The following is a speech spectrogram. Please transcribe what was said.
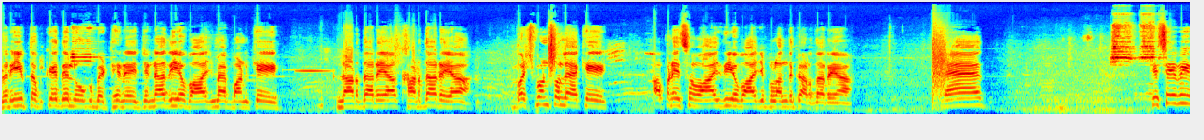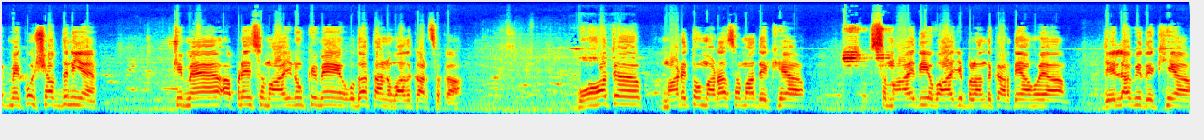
ਗਰੀਬ ਤਬਕੇ ਦੇ ਲੋਕ ਬੈਠੇ ਨੇ, ਜਿਨ੍ਹਾਂ ਦੀ ਆਵਾਜ਼ ਮੈਂ ਬਣ ਕੇ ਲੜਦਾ ਰਿਹਾ, ਖੜਦਾ ਰਿਹਾ, ਬਚਪਨ ਤੋਂ ਲੈ ਕੇ ਆਪਣੇ ਸਮਾਜ ਦੀ ਆਵਾਜ਼ ਬੁਲੰਦ ਕਰਦਾ ਰਿਹਾ। ਮੈਂ ਕਿਸੇ ਵੀ, ਮੇਰੇ ਕੋਲ ਸ਼ਬਦ ਨਹੀਂ ਹੈ। ਕਿ ਮੈਂ ਆਪਣੇ ਸਮਾਜ ਨੂੰ ਕਿਵੇਂ ਉਹਦਾ ਧੰਨਵਾਦ ਕਰ ਸਕਾਂ। ਬਹੁਤ ਮਾੜੇ ਤੋਂ ਮਾੜਾ ਸਮਾਂ ਦੇਖਿਆ। ਸਮਾਜ ਦੀ ਆਵਾਜ਼ ਬੁਲੰਦ ਕਰਦਿਆਂ ਹੋਇਆ ਜੇਲਾਂ ਵੀ ਦੇਖੀਆਂ।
